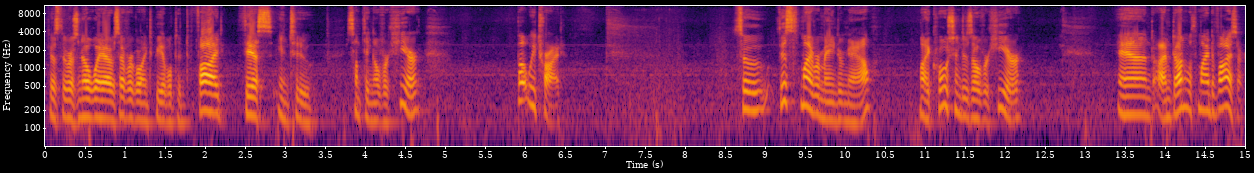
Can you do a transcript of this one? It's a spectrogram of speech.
because there was no way I was ever going to be able to divide this into something over here, but we tried. So this is my remainder now. My quotient is over here, and I'm done with my divisor.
